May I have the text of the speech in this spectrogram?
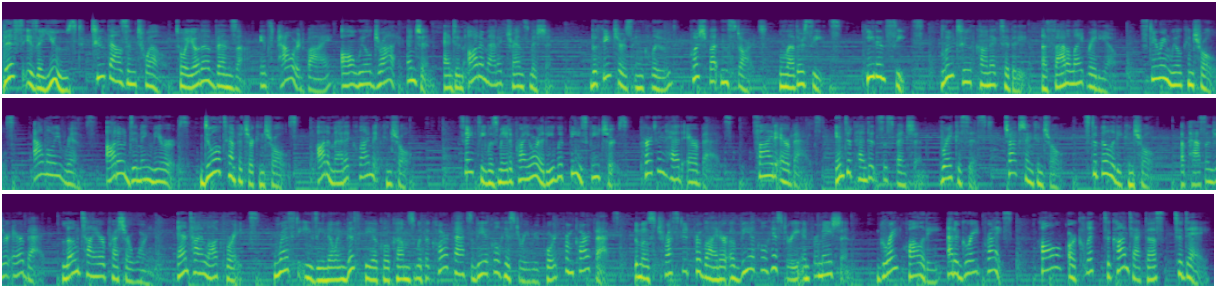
This is a used 2012 Toyota Venza. It's powered by all-wheel drive engine and an automatic transmission. The features include push-button start, leather seats, heated seats, Bluetooth connectivity, a satellite radio, steering wheel controls, alloy rims, auto dimming mirrors, dual temperature controls, automatic climate control. Safety was made a priority with these features. Curtain head airbags, side airbags, independent suspension, brake assist, traction control, stability control, a passenger airbag, low tire pressure warning, anti-lock brakes. Rest easy knowing this vehicle comes with a Carfax Vehicle History Report from Carfax, the most trusted provider of vehicle history information. Great quality at a great price. Call or click to contact us today.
